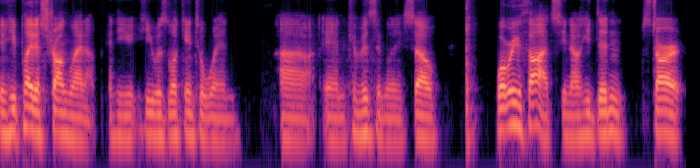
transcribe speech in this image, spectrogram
and he played a strong lineup, and he he was looking to win, uh, and convincingly. So what were your thoughts? You know, he didn't start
